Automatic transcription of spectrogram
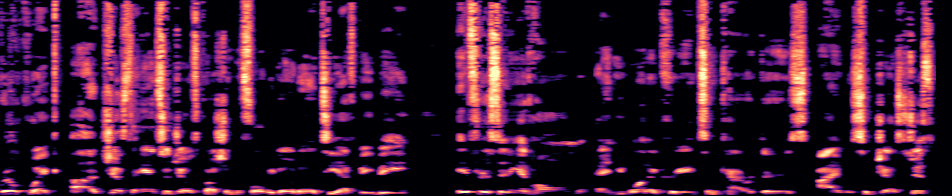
real quick, uh, just to answer Joe's question before we go to TFBB, if you're sitting at home and you want to create some characters, I would suggest just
